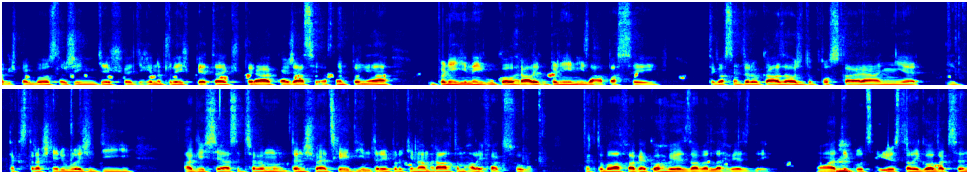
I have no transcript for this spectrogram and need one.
když pak bylo složení těch, těch jednotlivých pětek, která každá si vlastně plnila úplně jiný úkol, hráli úplně jiný zápasy, tak vlastně to dokázalo, že to poskládání je, je tak strašně důležitý a když si asi třeba ten švédský tým, který proti nám hrál v tom Halifaxu, tak to byla fakt jako hvězda vedle hvězdy. No a ty hmm. kluci, když dostali gol, tak se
